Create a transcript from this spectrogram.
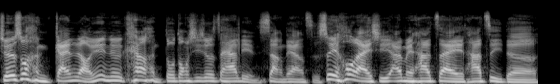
觉得说很干扰，因为你就看到很多东西就是在他脸上那样子，所以后来其实艾美她在她自己的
